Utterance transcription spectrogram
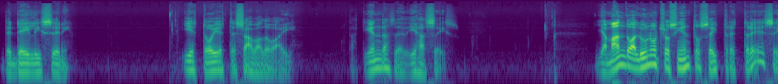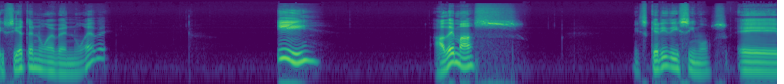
de Daly City. Y estoy este sábado ahí. Las tiendas de 10 a 6. Llamando al 1-800-633-6799. Y además mis queridísimos, eh,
